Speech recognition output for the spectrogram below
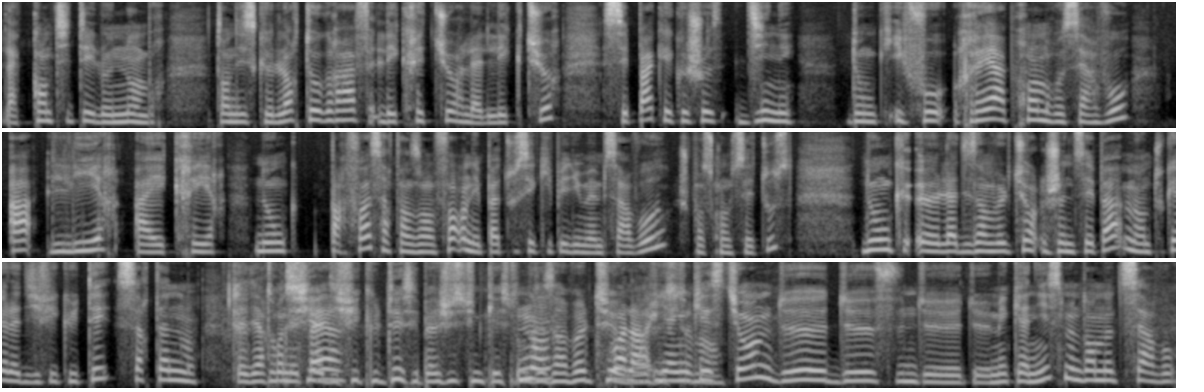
la quantité, le nombre. Tandis que l'orthographe, l'écriture, la lecture, c'est pas quelque chose d'inné. Donc il faut réapprendre au cerveau à lire, à écrire. Donc parfois, certains enfants, on n'est pas tous équipés du même cerveau, je pense qu'on le sait tous. Donc, euh, la désinvolture, je ne sais pas, mais en tout cas, la difficulté, certainement. C'est-à-dire qu'on si pas... la difficulté, c'est pas juste une question de désinvolture. Voilà, il y a une question de, de, de, de mécanisme dans notre cerveau.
